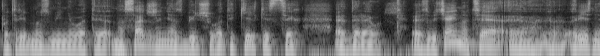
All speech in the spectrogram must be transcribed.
потрібно змінювати насадження, збільшувати кількість цих дерев. Звичайно, це різні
